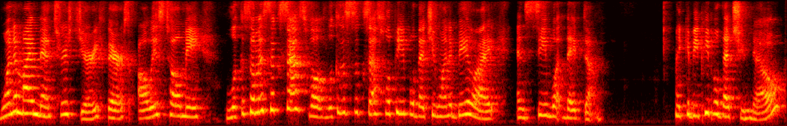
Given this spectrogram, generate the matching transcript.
One of my mentors, Jerry Ferris, always told me look at someone successful, look at the successful people that you want to be like and see what they've done. It could be people that you know,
